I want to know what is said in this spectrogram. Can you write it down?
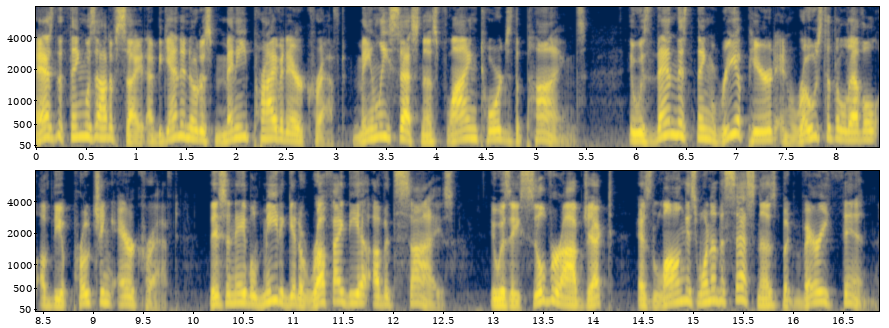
As the thing was out of sight, I began to notice many private aircraft, mainly Cessnas, flying towards the pines. It was then this thing reappeared and rose to the level of the approaching aircraft. This enabled me to get a rough idea of its size. It was a silver object, as long as one of the Cessnas, but very thin.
